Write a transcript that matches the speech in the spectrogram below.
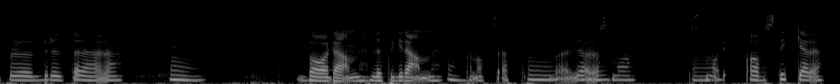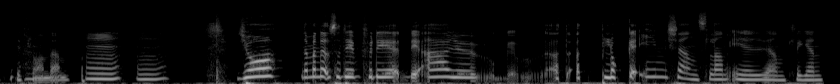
För att bryta det här eh, Mm. vardagen lite grann Mm. på något sätt. Mm. Bara göra Mm. små, små Mm. avstickare ifrån den. Mm, mm. Ja, nej men alltså det, för det, det är ju... Att, att plocka in känslan är ju egentligen...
